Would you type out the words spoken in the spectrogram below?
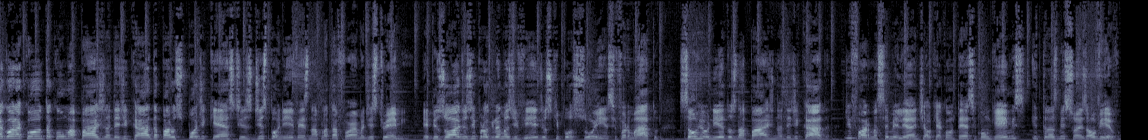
Agora conta com uma página dedicada para os podcasts disponíveis na plataforma de streaming. Episódios e programas de vídeos que possuem esse formato são reunidos na página dedicada, de forma semelhante ao que acontece com games e transmissões ao vivo.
